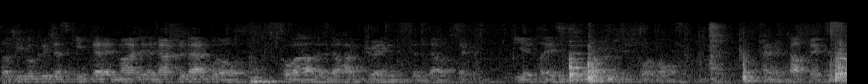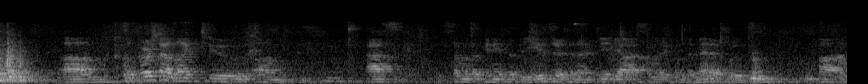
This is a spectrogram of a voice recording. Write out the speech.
So people could just keep that in mind, and after that, we'll go out and they'll have drinks, and that'll be a place for more informal kind of topics. Um, so first, I'd like to um, ask some of the opinions of the users, and I maybe ask somebody from the meta group, um,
